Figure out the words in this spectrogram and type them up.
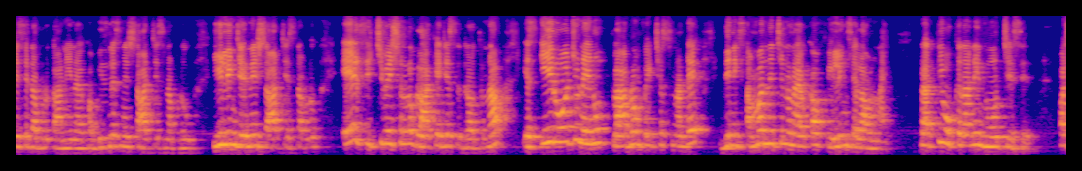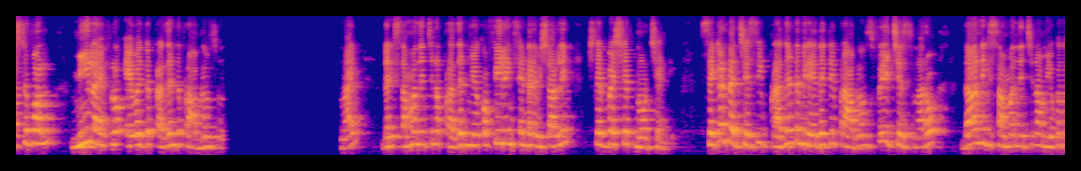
చేసేటప్పుడు కానీ నా యొక్క బిజినెస్ని స్టార్ట్ చేసినప్పుడు హీలింగ్ జర్నీ స్టార్ట్ చేసినప్పుడు ఏ సిచ్యువేషన్లో బ్లాకేజెస్ ఎదురవుతున్నా ఎస్ ఈ రోజు నేను ప్రాబ్లం ఫేస్ చేస్తున్నా అంటే దీనికి సంబంధించిన నా యొక్క ఫీలింగ్స్ ఎలా ఉన్నాయి? ప్రతి ఒక్కదాన్ని నోట్ చేసేది. ఫస్ట్ ఆఫ్ ఆల్ మీ లైఫ్లో ఏవైతే ప్రజెంట్ ప్రాబ్లమ్స్ ఉన్నాయి దానికి సంబంధించిన ప్రజెంట్ మీ యొక్క ఫీలింగ్స్ ఏంటనే విషయాల్ని స్టెప్ బై స్టెప్ నోట్ చేయండి. సెకండ్ వచ్చేసి ప్రజెంట్ మీరు ఏదైతే ప్రాబ్లమ్స్ ఫేస్ చేస్తున్నారో దానికి సంబంధించిన మీ యొక్క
